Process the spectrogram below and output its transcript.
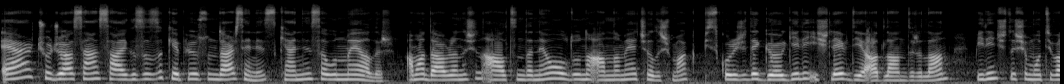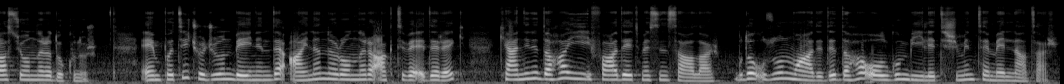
Eğer çocuğa sen saygısızlık yapıyorsun derseniz kendini savunmaya alır. Ama davranışın altında ne olduğunu anlamaya çalışmak psikolojide gölgeli işlev diye adlandırılan bilinç dışı motivasyonlara dokunur. Empati çocuğun beyninde ayna nöronları aktive ederek kendini daha iyi ifade etmesini sağlar. Bu da uzun vadede daha olgun bir iletişimin temelini atar.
